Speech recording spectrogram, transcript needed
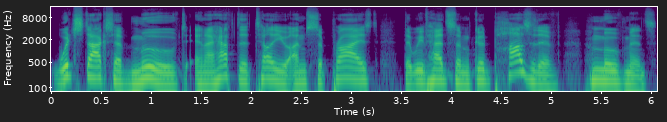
which stocks have moved, and I have to tell you, I'm surprised that we've had some good positive movements.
